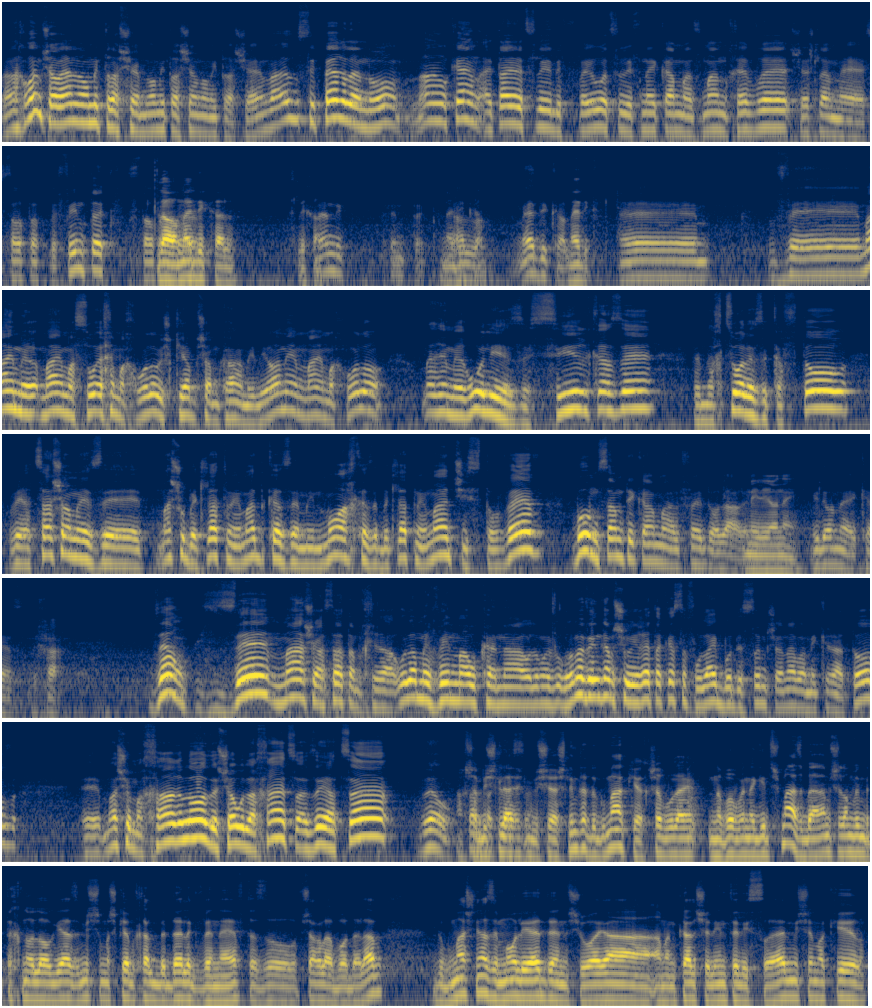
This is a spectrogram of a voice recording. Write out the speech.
ואנחנו רואים שהבן לא מתרשם, לא מתרשם, לא מתרשם, ואז הוא סיפר לנו, אמר לנו, כן, הייתה אצלי, היו אצלי לפני כמה זמן חבר'ה שיש להם אה, סטארט-אפ בפינטק, סטארט-אפ... לא, מדיקל, סליחה. פינטק. מדיקל. מדיקל. מדיקל. אה, ומה הם, הם עשו, איך הם מכרו לו, הוא השקיע שם כמה מיליונים, מה הם מכרו לו? הוא אומר, הם הראו לי איזה סיר כזה, והם לחצו על איזה כפתור, ויצא שם איזה משהו בתלת מימד כזה, מין מוח כזה בתלת מימד שהסתובב, בום, שמתי כמה אלפי דולרים. מיליוני. מיליוני, כן, סליחה. זהו, זה מה שעשה את המכירה. הוא לא מבין מה הוא קנה, הוא לא מבין, הוא לא מבין גם שהוא יראה את הכסף אולי בעוד 20 שנה במקרה הטוב. אה, מה שמכר לו זה שהוא לחץ, אז זה יצא, זהו. עכשיו, בשביל להשלים את הדוגמה, כי עכשיו אולי נבוא ונגיד, שמע, זה בן אדם שלא מבין בטכנולוגיה, זה מי שמשקיע בכלל בדלק ונפט, אז הוא, אפשר לעבוד עליו. דוגמה שנייה זה מולי עדן, שהוא היה המנכ"ל של אינטל ישראל, מי שמכיר.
